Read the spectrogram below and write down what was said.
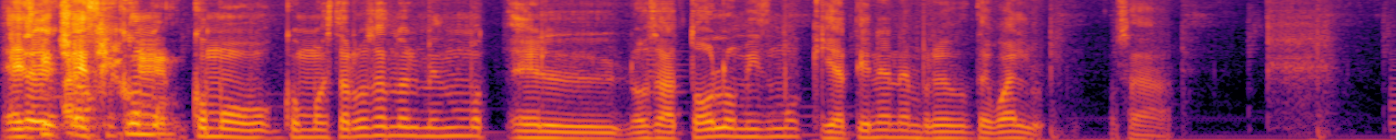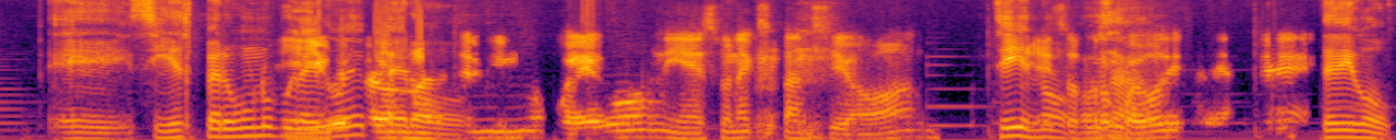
es que, es que como, eh. como, como están usando el mismo, el, o sea, todo lo mismo que ya tienen en Breath of the Wild, o sea, eh, sí espero un Sí, upgrade, güey, güey, pero, pero, no es el mismo juego, ni es una expansión. Sí, no, es o otro sea, juego diferente. te digo,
